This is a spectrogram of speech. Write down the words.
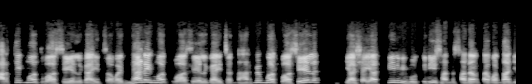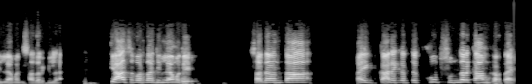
आर्थिक महत्त्व असेल गायीचं वैज्ञानिक महत्त्व असेल गायीचं धार्मिक महत्त्व असेल या अशा या तीन विभूतींनी साधारणतः वर्धा जिल्ह्यामध्ये सादर केला. त्याच वर्धा जिल्ह्यामध्ये साधारणतः काही कार्यकर्ते खूप सुंदर काम करताय.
